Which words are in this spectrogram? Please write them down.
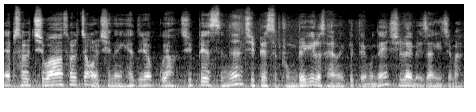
앱 설치와 설정을 진행해 드렸고요. GPS는 GPS 분배기를 사용했기 때문에 실내 매장이지만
